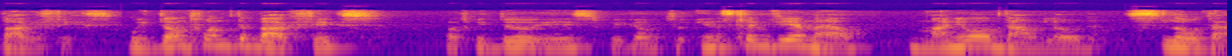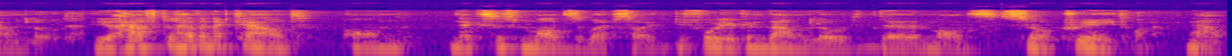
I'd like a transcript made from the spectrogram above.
bug fix. We don't want the bug fix. What we do is we go to InSlim VML, manual download, slow download. You have to have an account on Nexus Mods website before you can download the mods, so create one. Now,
